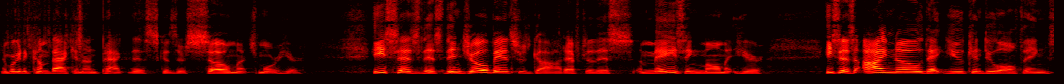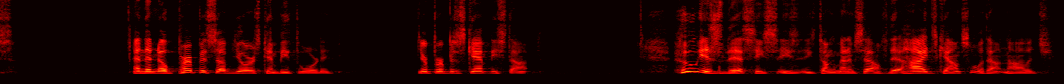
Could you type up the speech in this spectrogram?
And we're going to come back and unpack this because there's so much more here. He says this Then Job answers God after this amazing moment here. He says, I know that you can do all things, and that no purpose of yours can be thwarted. Your purpose can't be stopped. Who is this? He's, he's, he's talking about himself that hides counsel without knowledge.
